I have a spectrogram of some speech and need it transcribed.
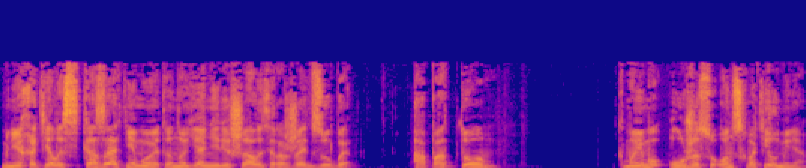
мне хотелось сказать ему это, но я не решалась разжать зубы. А потом, к моему ужасу, он схватил меня.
